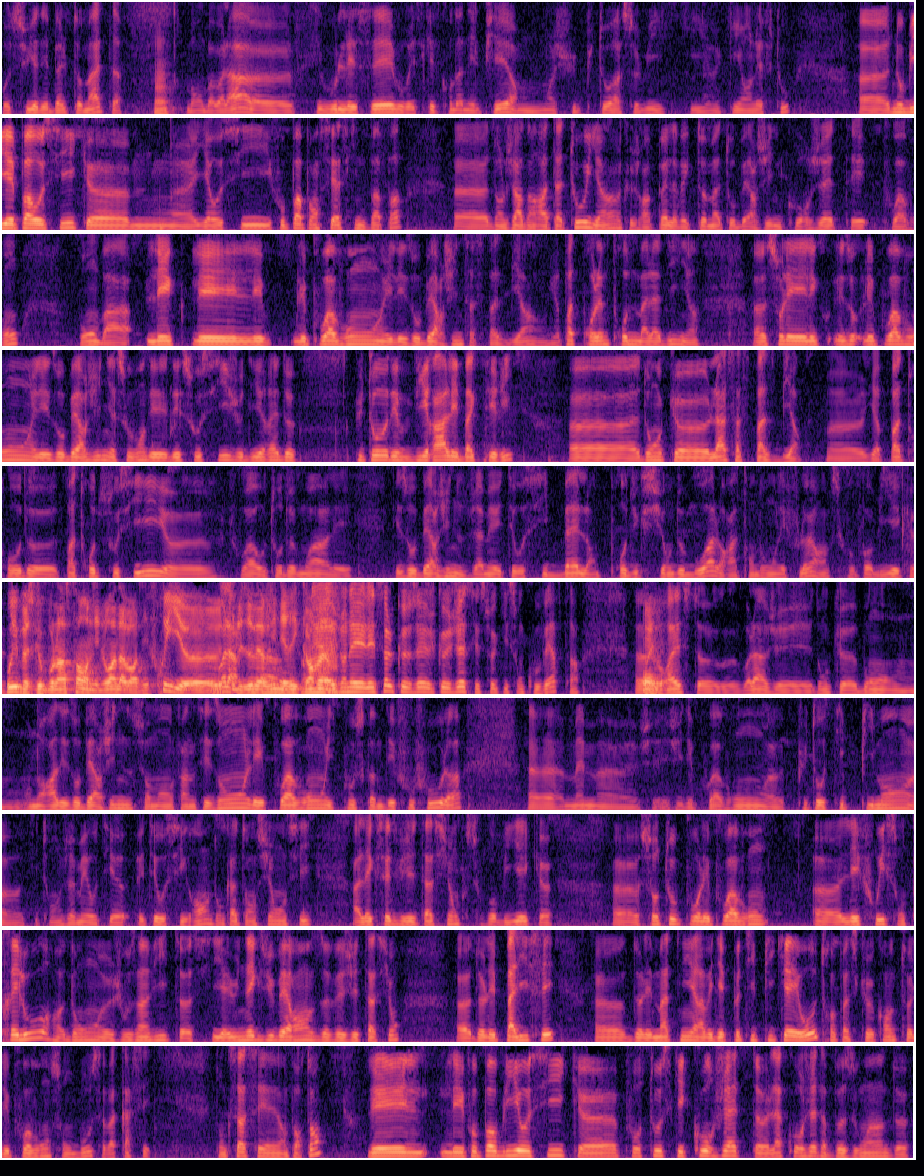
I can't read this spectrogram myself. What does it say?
au-dessus, il y a des belles tomates. Hum. Bon, bah voilà, euh, si vous le laissez, vous risquez de condamner le pied. moi, je suis plutôt à celui qui, qui enlève tout. Euh, n'oubliez pas aussi que hum, il y a aussi, il faut pas penser à ce qui ne va pas. Euh, dans le jardin ratatouille, hein, que je rappelle avec tomates, aubergines, courgettes et poivrons. Bon, bah, les, les, les, poivrons et les aubergines, ça se passe bien. Il n'y a pas de problème trop de maladies. Hein. Euh, sur les, les, poivrons et les aubergines, il y a souvent des, soucis, je dirais, de plutôt des virales et bactéries. Euh, donc euh, là, ça se passe bien. Il n'y a pas trop de, pas trop de soucis. je vois autour de moi les, les aubergines n'ont jamais été aussi belles en production de bois. Alors attendons les fleurs, hein, parce qu'il ne faut pas oublier que. Oui, parce que pour l'instant, on est loin d'avoir des fruits sur les aubergines, Eric, quand même. J'en ai les seuls que j'ai, c'est ceux qui sont couvertes. Hein. Euh, le reste, euh, voilà, j'ai donc euh, bon, on, aura des aubergines sûrement en fin de saison. Les poivrons, ils poussent comme des foufous là. même j'ai des poivrons plutôt type piment qui n'ont jamais été, aussi grands. Donc attention aussi à l'excès de végétation, parce qu'il faut oublier que surtout pour les poivrons, les fruits sont très lourds, dont je vous invite, s'il y a une exubérance de végétation, de les palisser, de les maintenir avec des petits piquets et autres, parce que quand les poivrons sont beaux, ça va casser. Donc ça c'est important. Il ne faut pas oublier aussi que pour tout ce qui est courgette, la courgette a besoin de,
